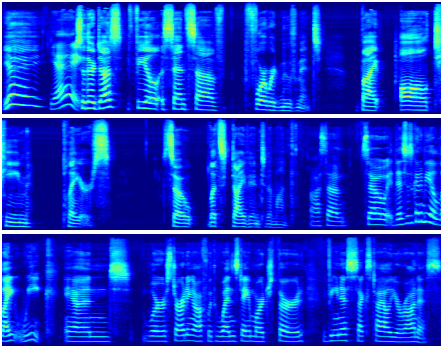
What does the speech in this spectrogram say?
Yay. Yay. So there does feel a sense of forward movement by all team players. So let's dive into the month. Awesome. So this is going to be a light week, and we're starting off with Wednesday, March 3rd, Venus sextile Uranus.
